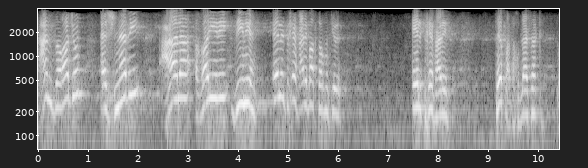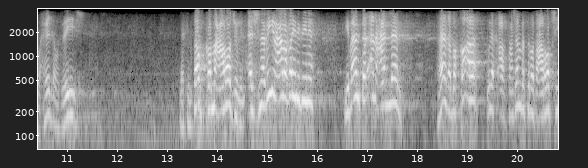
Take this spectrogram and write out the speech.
عند رجل أجنبي على غير دينه. إيه اللي أنت خايف عليه بقى أكتر من كده؟ إيه اللي أنت خايف عليه؟ تطلع تاخد لها سكن وحيدة وتعيش. لكن تبقى مع رجل أجنبي على غير دينه. يبقى أنت الآن علال. هذا بقاءها. يقول لك عشان بس ما تعرضش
